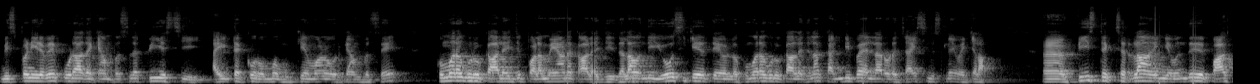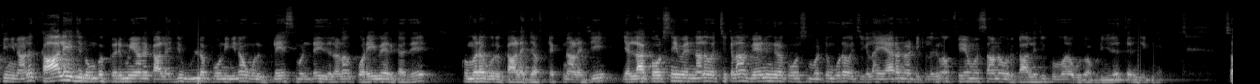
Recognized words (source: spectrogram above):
மிஸ் பண்ணிடவே கூடாத கேம்பஸில் பிஎஸ்சி ஐடெக்கும் ரொம்ப முக்கியமான ஒரு கேம்பஸு குமரகுரு காலேஜ் பழமையான காலேஜ் இதெல்லாம் வந்து யோசிக்கவே தேவையில்லை. குமரகுரு காலேஜ்லாம் கண்டிப்பாக எல்லாரோட சாய்ஸ் லிஸ்ட்லேயும் வைக்கலாம். ஃபீஸ் ஸ்ட்ரக்சர்லாம் நீங்கள் வந்து பார்த்தீங்கனாலும் காலேஜ் ரொம்ப பெருமையான காலேஜ் உள்ளே போனீங்கன்னா உங்களுக்கு பிளேஸ்மெண்ட்டு இதெல்லாம் குறையவே இருக்காது. குமரகுரு காலேஜ் ஆஃப் டெக்னாலஜி எல்லா கோர்ஸையும் வேணாலும் வச்சுக்கலாம். வேணுங்கிற கோர்ஸ் மட்டும் கூட வச்சுக்கலாம். ஏரோநாட்டிக்கலுக்குலாம் ஃபேமஸான ஒரு காலேஜ் குமரகுரு அப்படிங்கிறத தெரிஞ்சுக்கங்க. ஸோ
